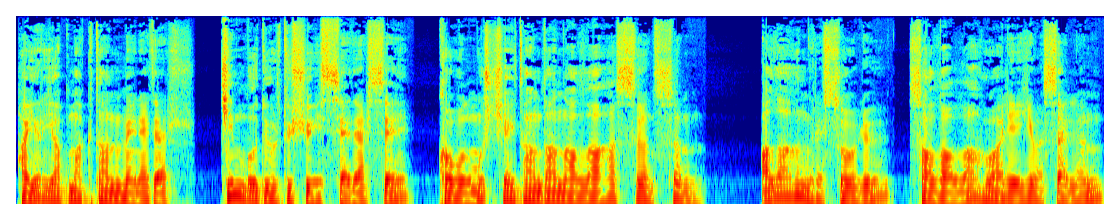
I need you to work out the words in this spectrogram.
hayır yapmaktan men eder. Kim bu dürtüşü hissederse, kovulmuş şeytandan Allah'a sığınsın. Allah'ın Resulü sallallahu aleyhi ve sellem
